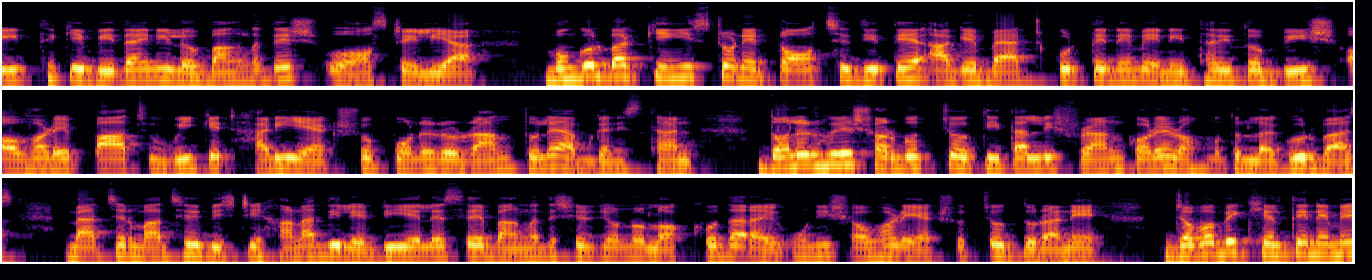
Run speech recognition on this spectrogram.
এইট থেকে বিদায় নিল বাংলাদেশ ও অস্ট্রেলিয়া। মঙ্গলবার কিংস্টোনে টস জিতে আগে ব্যাট করতে নেমে নির্ধারিত বিশ ওভারে পাঁচ উইকেট হারিয়ে একশো পনেরো রান তোলে আফগানিস্তান। দলের হয়ে সর্বোচ্চ তেতাল্লিশ রান করে রহমতুল্লাহ গুরবাস ম্যাচের মাঝে বৃষ্টি হানা দিলে ডিএলএসএ বাংলাদেশের জন্য লক্ষ্য দাঁড়ায় উনিশ ওভারে একশো চোদ্দ রানে। জবাবে খেলতে নেমে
